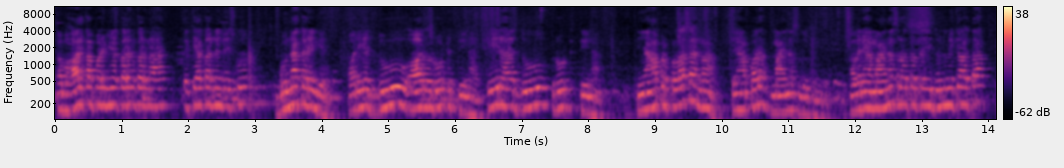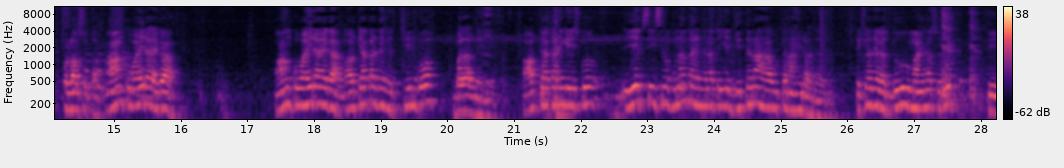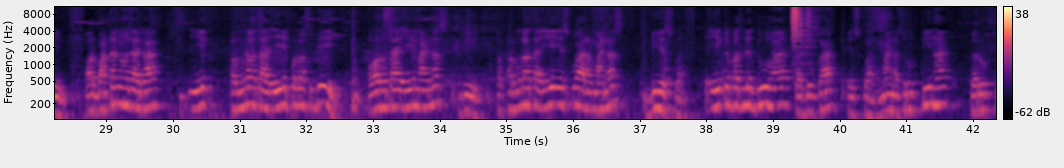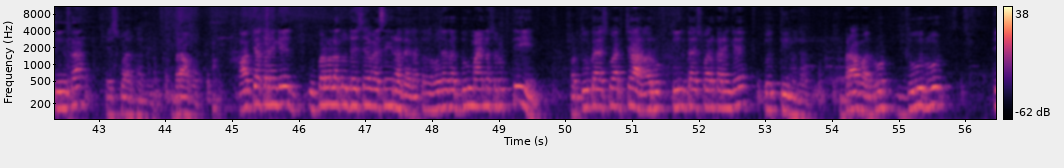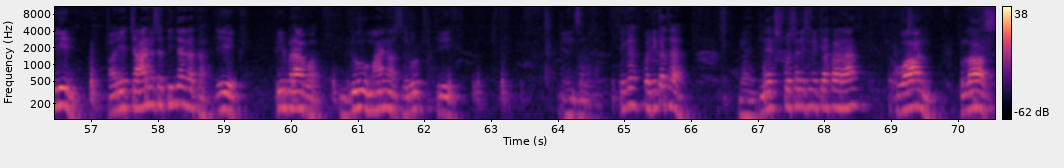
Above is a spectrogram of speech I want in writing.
अब हर का परिमेयकरण करना है तो क्या कर लेंगे इसको? गुना करेंगे। और ये दो और रूट तीन है। फिर है दो रूट तीन है। यहाँ पर प्लस है ना तो यहाँ पर माइनस लिखेंगे। अगर यहाँ माइनस रहता तो ये दोनों में क्या होता? प्लस होता। अंक वही रहेगा। अंक वही रहेगा। और क्या कर देंगे? चिन्ह को बदल देंगे। आप क्या करेंगे इसको? एक से इसमें गुना करेंगे ना तो ये जितना है उतना ही रह जाएगा। तो क्या हो जाएगा? दो माइनस रूट तीन। और बाटा में हो जाएगा, एक फॉर्मूला होता है ए प्लस बी, और होता है ए माइनस बी। तो फॉर्मूला होता है A square minus B square तो ए के बदले दो है तो दो का स्क्वायर माइनस रूट तीन है तो रूट तीन का स्क्वायर कर देंगे। बराबर। आप क्या करेंगे? ऊपर वाला तो जैसे है वैसे ही रह जाएगा तो हो जाएगा दो माइनस रूट तीन, और दो का स्क्वायर चार, और रूट तीन का स्क्वायर करेंगे तो तीन हो जाएगा। बराबर। रूट दो रूट तीन, और ये चार में से तीन जाएगा था एक। फिर बराबर। दो माइनस रूट थ्री आंसर हो जाएगा। ठीक है? कोई दिक्कत है? नहीं नेक्स्ट क्वेश्चन इसमें क्या कह रहा है? वन प्लस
